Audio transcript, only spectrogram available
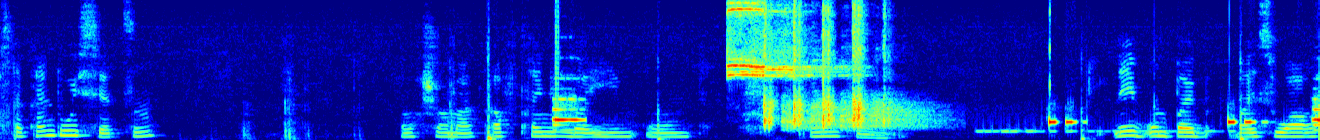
Ist da kein Durchsetzen? Mache schon mal Krafttraining bei ihm und Training. Nee, und bei, bei Suarez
